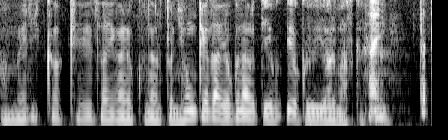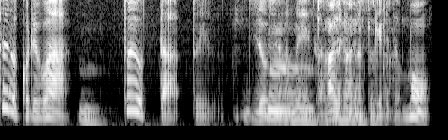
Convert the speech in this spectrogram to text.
アメリカ経済が良くなると日本経済は良くなるってよよく言われますけどね、はい、例えばこれはうんトヨタという自動車のメーカーがありますけれども、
